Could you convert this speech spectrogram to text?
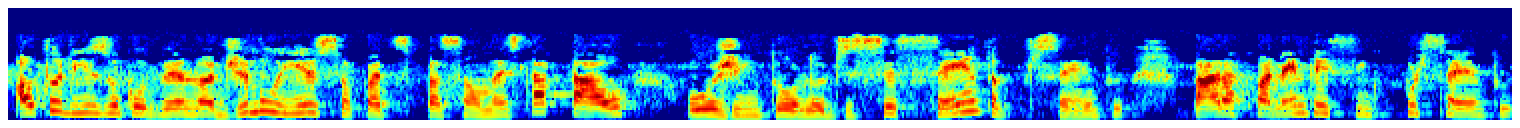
autoriza o governo a diluir sua participação na estatal, hoje em torno de 60%, para 45%,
